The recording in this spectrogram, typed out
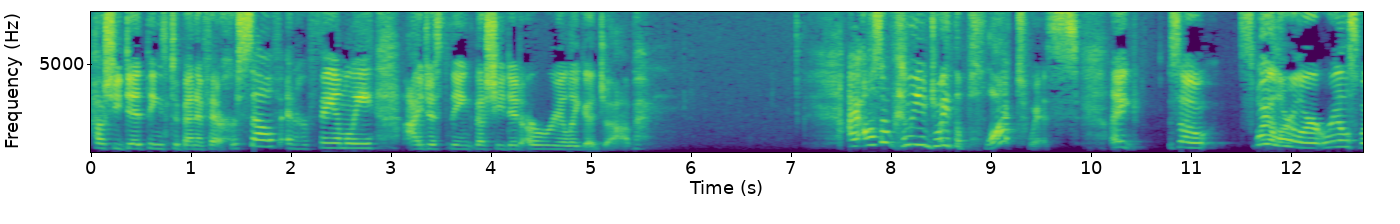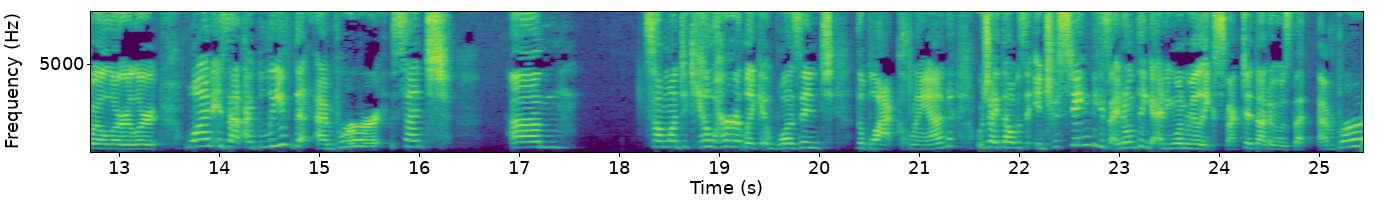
how she did things to benefit herself and her family. I just think that she did a really good job. I also really enjoyed the plot twists. Like, so spoiler alert, real spoiler alert. One is that I believe the Emperor sent um, someone to kill her. Like, it wasn't the Black Clan, which I thought was interesting because I don't think anyone really expected that it was the Emperor.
